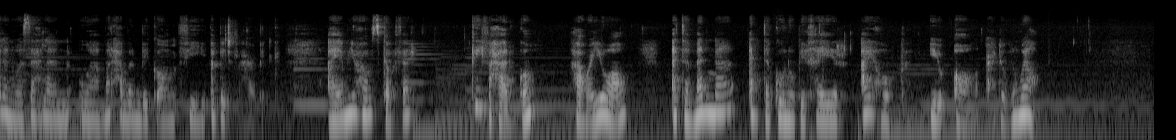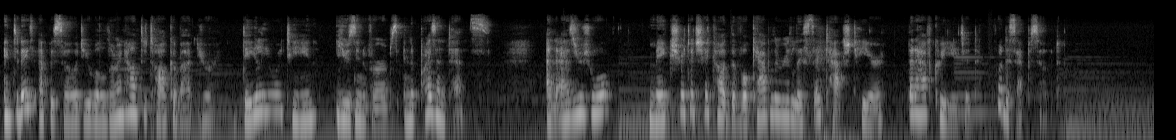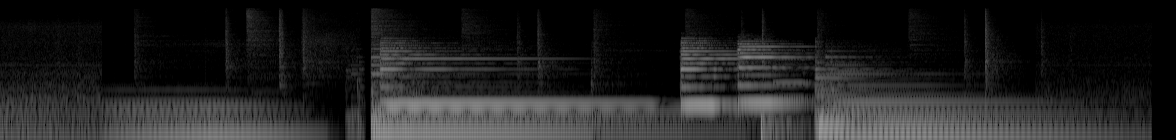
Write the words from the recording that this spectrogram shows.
أهلا وسهلا ومرحبا بكم في A Bit of Arabic. I am your host كوثر. كيف حالكم؟ How are you all? أتمنى أن تكونوا بخير. I hope you all are doing well. In today's episode, you will learn how to talk about your daily routine using verbs in the present tense. And as usual, make sure to check out the vocabulary list attached here that I have created for this episode.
